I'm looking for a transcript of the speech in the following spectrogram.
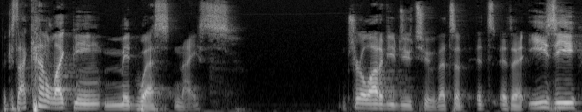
because I kind of like being Midwest nice. I'm sure a lot of you do too. That's a it's it's an easy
